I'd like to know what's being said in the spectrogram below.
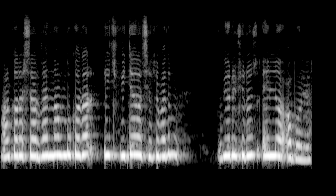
Arkadaşlar benden bu kadar. Hiç video çekemedim. Görüşürüz. 50 abone.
